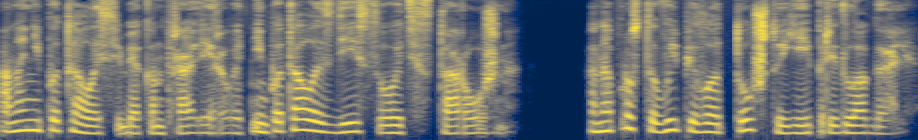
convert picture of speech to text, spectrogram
Она не пыталась себя контролировать, не пыталась действовать осторожно. Она просто выпила то, что ей предлагали.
